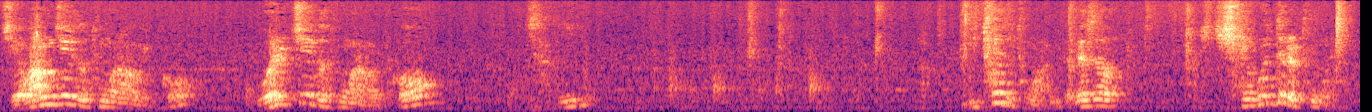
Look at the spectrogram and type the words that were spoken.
제왕지에도 통과하고 있고 월지에도 통과하고 있고 자기 이토에도 통과합니다. 그래서 세 군데를 통과해요.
